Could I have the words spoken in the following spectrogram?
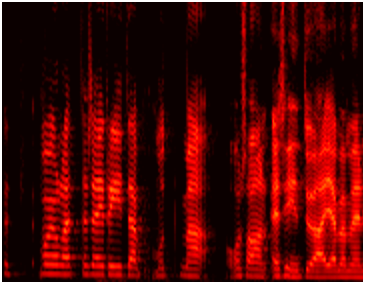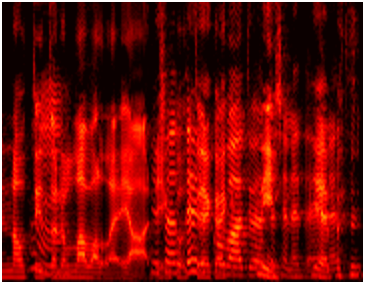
et voi olla, että se ei riitä, mutta mä osaan esiintyä ja mä menen nauttimaan Mm. mm. tuonne lavalle. Ja, Ja sä oot tehnyt tiedä, kovaa työtä niin, sen eteen, Jep. et-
